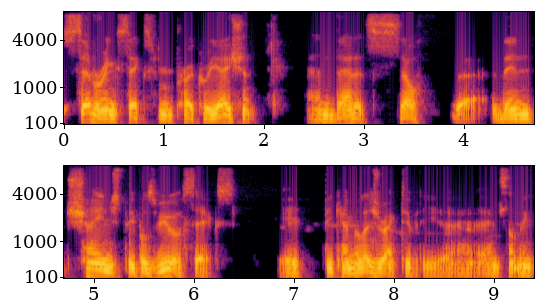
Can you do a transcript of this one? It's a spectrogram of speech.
severing sex from procreation. And that itself then changed people's view of sex it became a leisure activity uh, and something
